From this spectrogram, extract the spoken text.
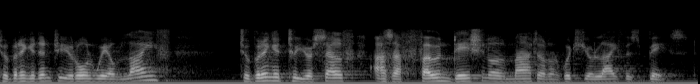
to bring it into your own way of life, to bring it to yourself as a foundational matter on which your life is based.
